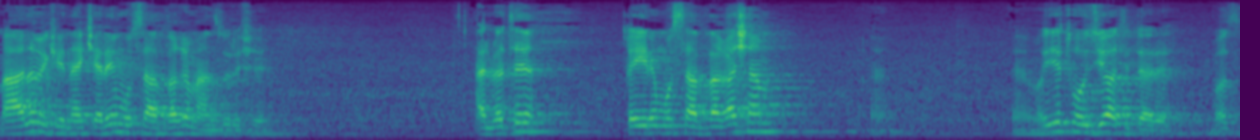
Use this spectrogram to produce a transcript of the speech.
معلومه که نکره مسبقه منظورشه. البته غیر مسبقش هم یه توضیحاتی داره. باز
